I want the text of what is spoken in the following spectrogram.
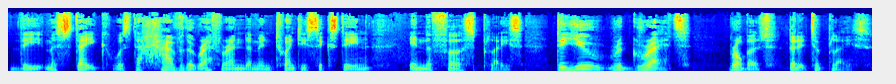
the mistake was to have the referendum in 2016 in the first place. Do you regret, Robert, that it took place?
